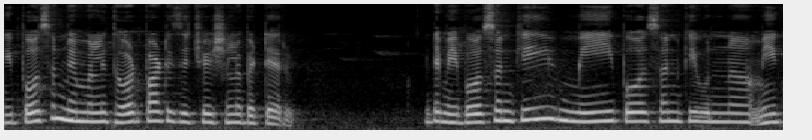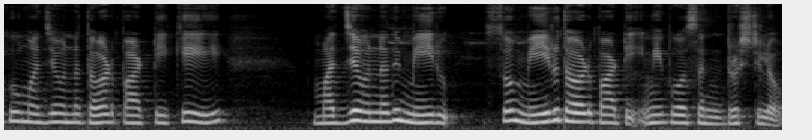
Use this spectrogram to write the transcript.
మీ పర్సన్ మిమ్మల్ని థర్డ్ పార్టీ సిచ్యువేషన్లో పెట్టారు. అంటే మీ పర్సన్కి మీ పర్సన్కి ఉన్న మీకు మధ్య ఉన్న థర్డ్ పార్టీకి మధ్య ఉన్నది మీరు. సో మీరు థర్డ్ పార్టీ మీ పర్సన్ దృష్టిలో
